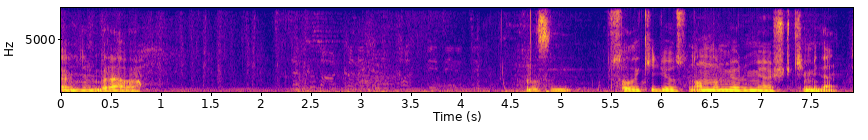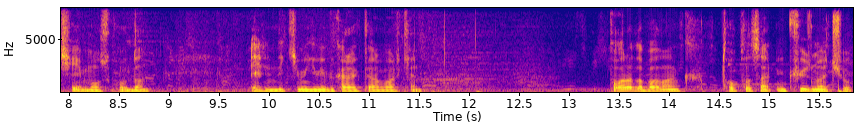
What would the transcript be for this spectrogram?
Öldün bravo. Nasıl sol iki diyorsun anlamıyorum ya şu kimiden şey Moskova'dan elinde kimi gibi bir karakter varken. Bu arada Balank toplasan 200 maç yok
